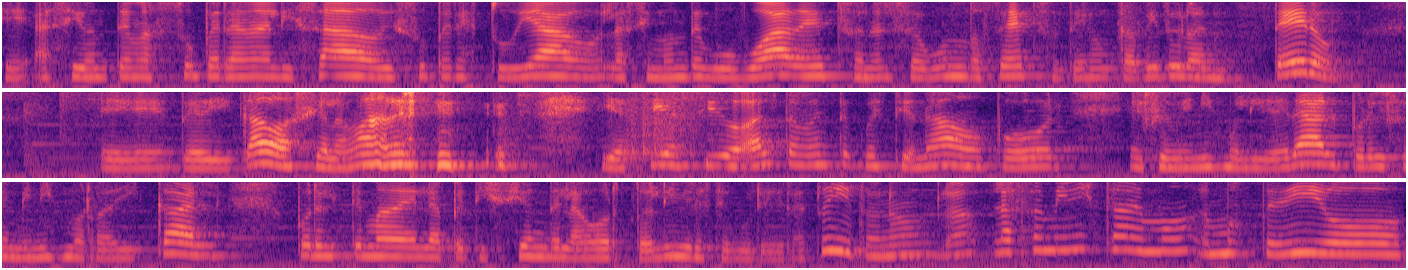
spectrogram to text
eh, ha sido un tema súper analizado y súper estudiado. La Simón de Beauvoir, de hecho, en el segundo sexo tiene un capítulo entero eh, dedicado hacia la madre y así ha sido altamente cuestionado por el feminismo liberal, por el feminismo radical, por el tema de la petición del aborto libre, seguro y gratuito. ¿no? Las feministas hemos, hemos pedido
